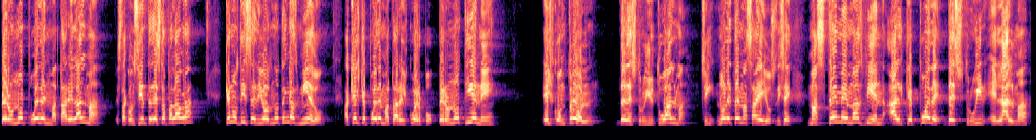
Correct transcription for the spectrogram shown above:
pero no pueden matar el alma. ¿Está consciente de esta palabra? ¿Qué nos dice Dios? No tengas miedo. Aquel que puede matar el cuerpo, pero no tiene el control de destruir tu alma. ¿sí? No le temas a ellos. Dice, mas teme más bien al que puede destruir el alma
